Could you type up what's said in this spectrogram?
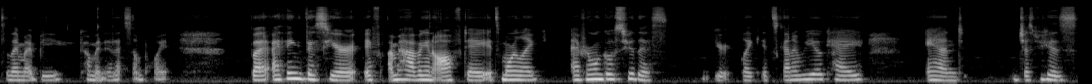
so they might be coming in at some point. But I think this year, if I'm having an off day, it's more like everyone goes through this. You're like, it's gonna be okay. And just because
